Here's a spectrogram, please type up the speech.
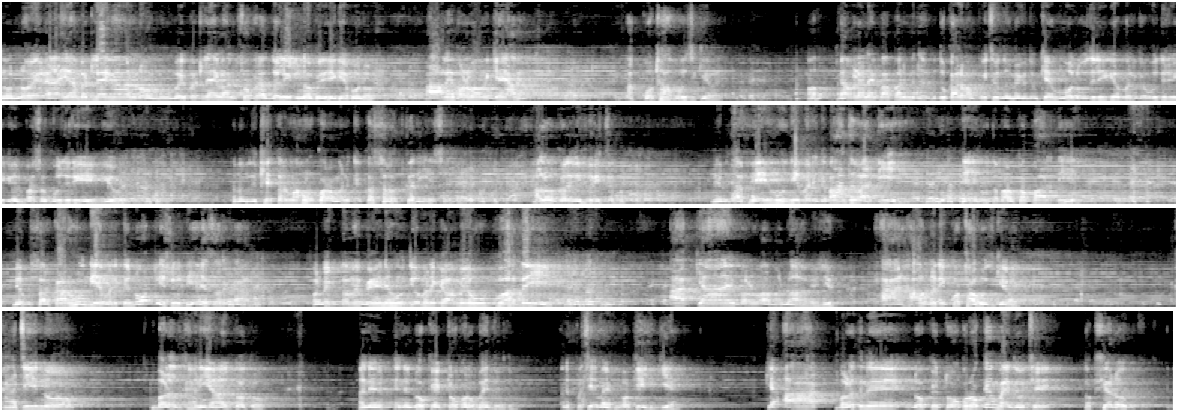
નો એને અહીંયા બદલાવ્યા, નો મુંબઈ ને છોકરા દલીલ ન કરી ગયા બોલો. આવે ભણવામાં ક્યાંય આવે? આ કોઠા હોજ કહેવાય? ગામડાના એક બાપાને મેં દુ- દુકાનમાં પૂછ્યું હતું. મેં કીધું, કેમ? મોલ ઉજરી ગયો? મને કે, ઉજરી ગયો પાછો ગુજરી ગયો. તમે કીધું, ખેતરમાં શું કરો? મને કે, કસરત કરીએ છીએ. હાલો કરવી હોય તો મેં કીધું ભે હું દે. મને કે, બાંધવા દે. એ હું તમારો કપાર દઈએ. મેં સરકાર શું દે? મને કે, નોટિસ દે સરકાર. પણ મેં તમે બેને હું દો મને કે, અમે ઉભવા દઈએ. આ ક્યાંય ભણવામાં ન આવેલી આ હાવ નરી કોઠા હુજ કહેવાય. ઘાંચીનો બળદ ઘાણીએ હાલતો હતો અને એને ડોકે ટોકરો બાંધ્યો હતો. અને પછી એમાં એક વકીલ ગયા. કે આ બળદને ડોકે ટોકરો કેમ બાંધ્યો છે? તો ખેડૂત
